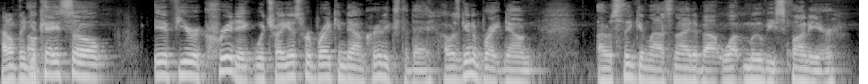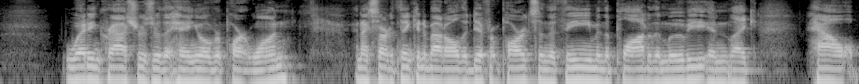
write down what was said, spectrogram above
I don't think Okay, so if you're a critic, which I guess we're breaking down critics today, I was going to break down. I was thinking last night about what movie's funnier, Wedding Crashers or The Hangover Part One, and I started thinking about all the different parts and the theme and the plot of the movie and like how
